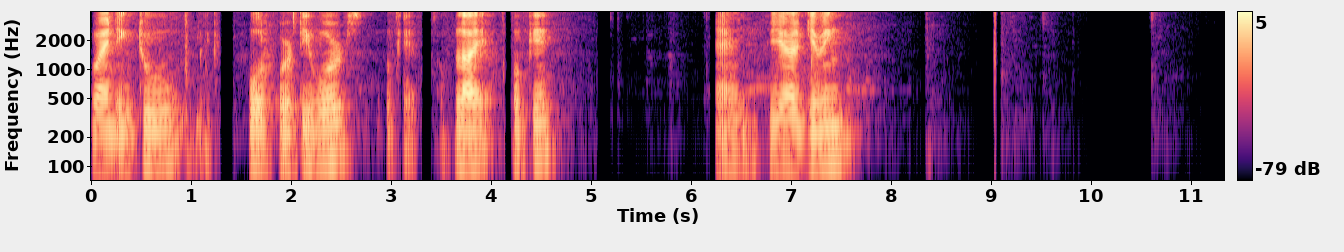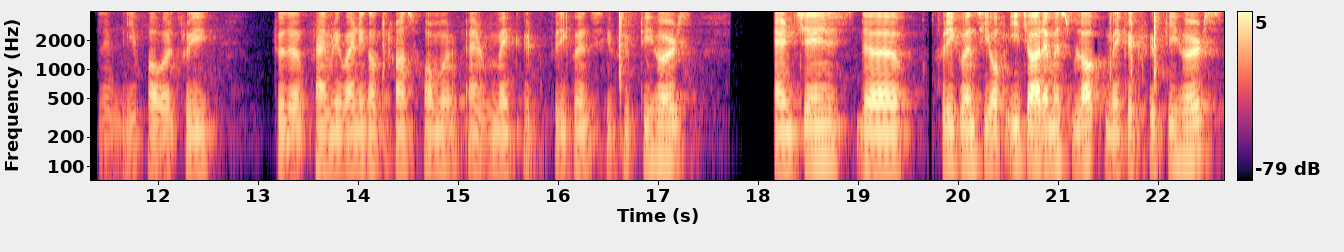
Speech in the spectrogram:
winding 2 440 volts. Okay apply. Okay. And we are giving 11 e power 3 to the primary winding of the transformer and make it frequency 50 hertz. And change the frequency of each RMS block make it 50 hertz.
